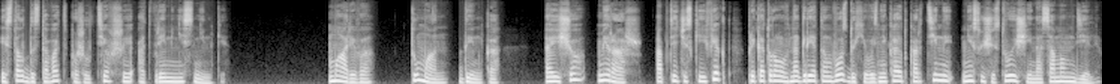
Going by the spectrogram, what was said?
и стал доставать пожелтевшие от времени снимки. Марево, туман, дымка, а еще мираж, оптический эффект, при котором в нагретом воздухе возникают картины, не существующие на самом деле.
